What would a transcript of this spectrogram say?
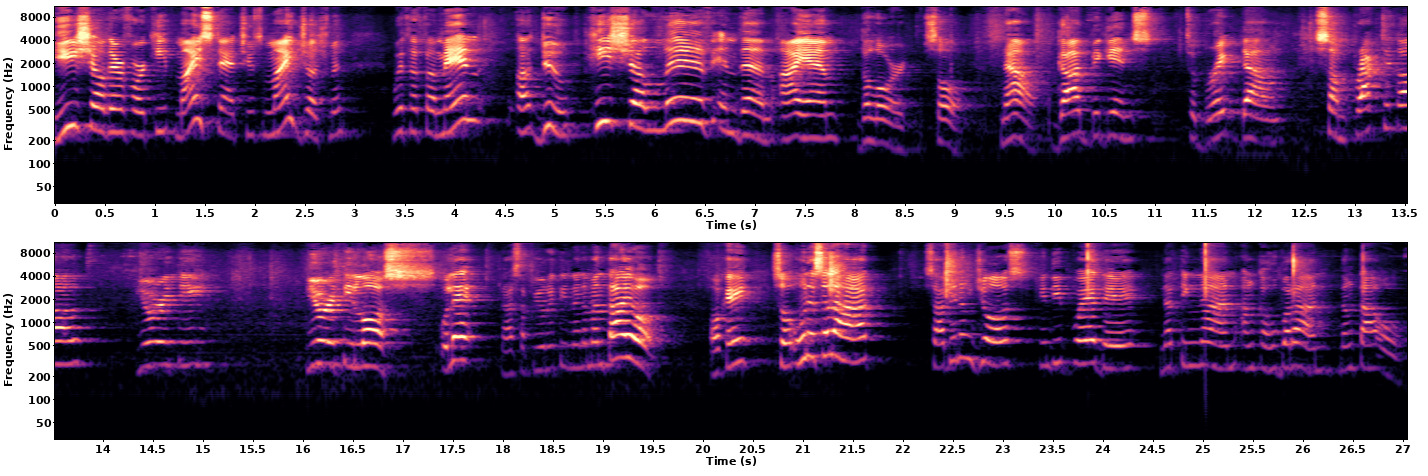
Ye shall therefore keep my statutes, my judgment, with if a man uh, do, he shall live in them. I am the Lord. So, now, God begins to break down some practical purity, purity laws. Uli, nasa purity na naman tayo. Okay? So, una sa lahat, sabi ng Diyos, hindi pwede na tingnan ang kahubaran ng tao.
